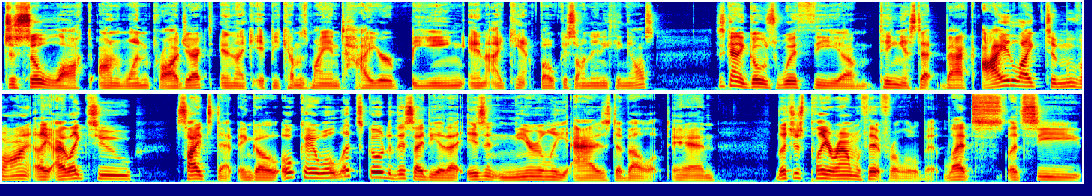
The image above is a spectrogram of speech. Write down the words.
just so locked on one project and like it becomes my entire being and I can't focus on anything else. This kind of goes with the um, taking a step back. I like to move on. Like I like to sidestep and go, okay, well, let's go to this idea that isn't nearly as developed and let's just play around with it for a little bit. Let's let's see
